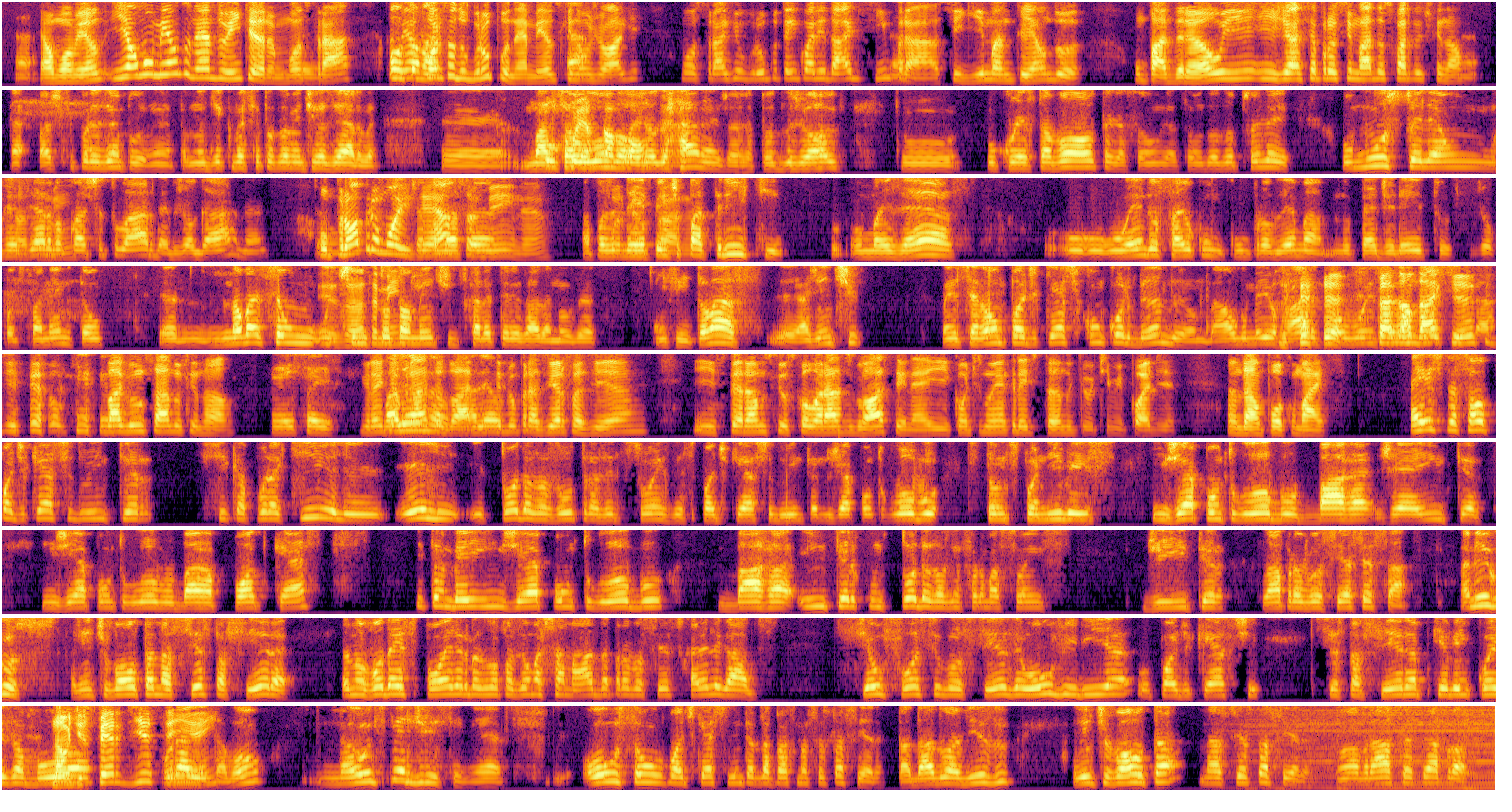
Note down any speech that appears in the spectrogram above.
É. é. o momento, e é o momento, né, do Inter mostrar a força do grupo, né, mesmo que é. não jogue, mostrar que o grupo tem qualidade sim é. para seguir mantendo um padrão e, e, já se aproximar das quartas de final. É, acho que, por exemplo, né, para não dizer que vai ser totalmente reserva, é, Marcelo Lomba vai jogar, né, joga todos os jogos, o, o Cuesta volta, já são, já são duas opções aí. O Musto, ele é um Exatamente. reserva quase titular, deve jogar, né? Então, o próprio Moisés também, né? A, de pensar, repente, né? o Patrick, o Moisés, o, o Wendel saiu com, com um problema no pé direito do jogo contra o Flamengo, então é, não vai ser um, um time totalmente descaracterizado, a meu ver. Enfim, Tomás, é, a gente vai encerrar um podcast concordando, é algo meio raro, então eu vou encerrar. Para não dar aqui, chance tá? de bagunçar no final. É isso aí. Grande Valeu, abraço, meu. Eduardo. Valeu. É sempre um prazer fazer e esperamos que os colorados gostem, né? E continuem acreditando que o time pode andar um pouco mais. É isso, pessoal. O podcast do Inter fica por aqui. Ele, ele e todas as outras edições desse podcast do Inter no GE. Globo estão disponíveis em ge.globo barra Inter, em ge.globo barra podcasts e também em ge.globo barra Inter com todas as informações de Inter lá para você acessar. Amigos, a gente volta na sexta-feira. Eu não vou dar spoiler, mas eu vou fazer uma chamada para vocês ficarem ligados. Se eu fosse vocês, eu ouviria o podcast sexta-feira, porque vem coisa boa. Não desperdicem, por aí, hein? tá bom? Não desperdicem. É. Ouçam o podcast do Inter da próxima sexta-feira. Tá dado o aviso. A gente volta na sexta-feira. Um abraço e até a próxima.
